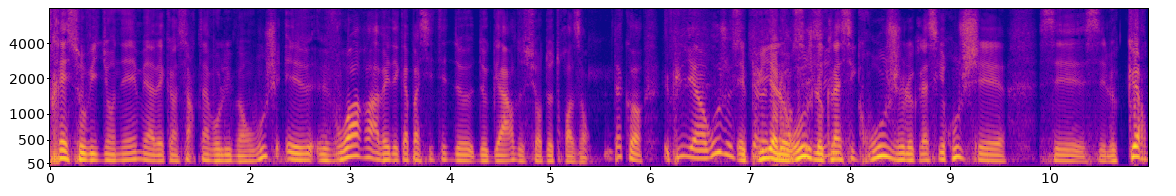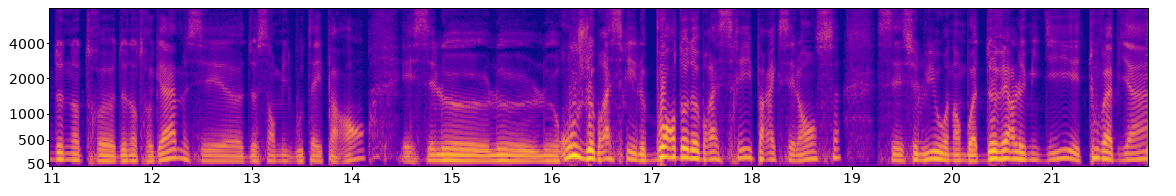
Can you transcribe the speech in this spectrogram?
très sauvignonné, mais avec un certain volume en bouche, et, et voire avec des capacités de, de garde sur 2-3 ans. D'accord. Et puis il y a un rouge aussi. Et puis il y a le rouge, le classique rouge. Le classique rouge, c'est le cœur de notre de notre gamme. C'est euh, 200 000 bouteilles par an, et c'est le, le le rouge de brasserie, le Bordeaux de brasserie par excellence. C'est celui où on en boit deux verres le midi et tout va bien.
